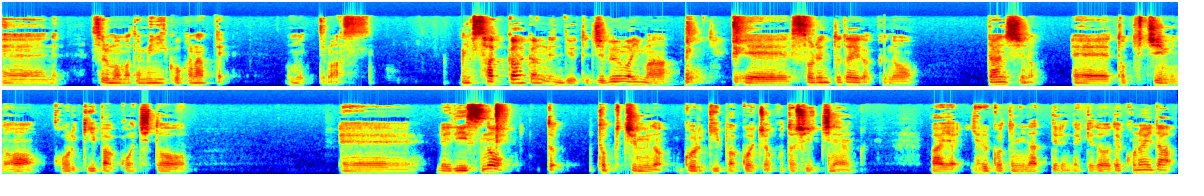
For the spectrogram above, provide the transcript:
えーね、それもまた見に行こうかなって思ってます。サッカー関連で言うと自分は今、えー、ソレント大学の男子の、えー、トップチームのゴールキーパーコーチと、えー、レディースのトップチームのゴールキーパーコーチを今年1年はややることになってるんだけど、で、この間、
